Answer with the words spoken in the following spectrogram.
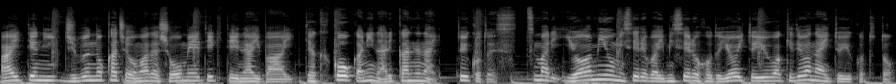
相手に自分の価値をまだ証明できていない場合、逆効果になりかねないということです。つまり、弱みを見せれば見せるほど良いというわけではないということと、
